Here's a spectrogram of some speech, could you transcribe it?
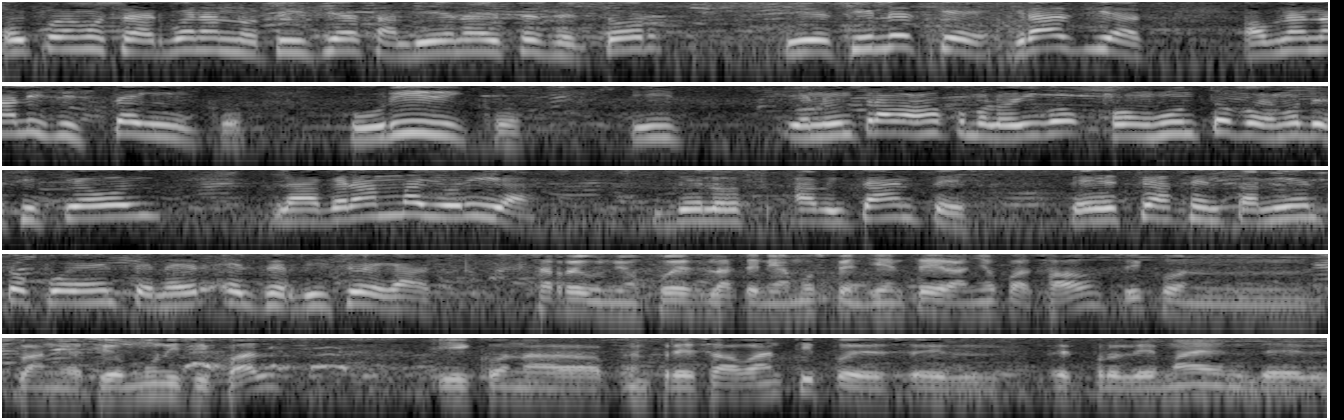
hoy podemos traer buenas noticias también a este sector y decirles que gracias a un análisis técnico, jurídico y en un trabajo, como lo digo, conjunto, podemos decir que hoy la gran mayoría de los habitantes de este asentamiento pueden tener el servicio de gas. Esa reunión pues la teníamos pendiente el año pasado, ¿sí? con planeación municipal y con la empresa Avanti, pues el, problema del,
